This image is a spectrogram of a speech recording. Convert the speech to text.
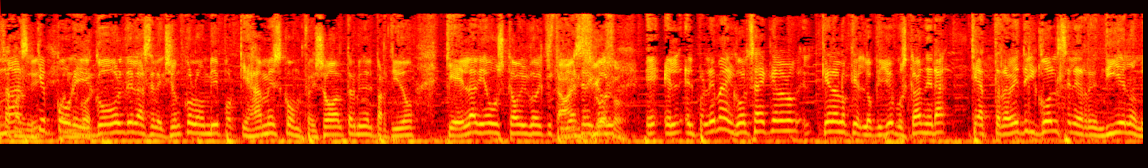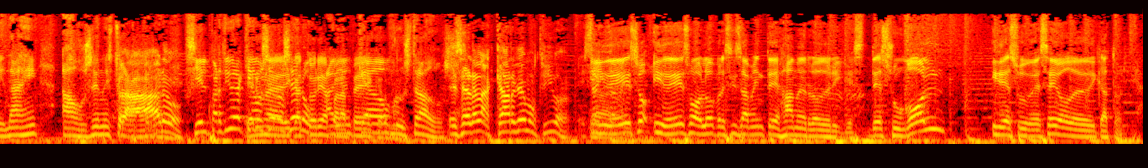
Más que por el gol de la selección Colombia y porque James confesó al término del partido que él había buscado el gol, que quería hacer el gol. Eh, el, el problema del gol, ¿sabe qué era, lo, qué era lo que, lo que ellos buscaban? Era que a través del gol se le rendía el homenaje a José Néstor. Claro. Si el partido hubiera quedado Era una 0-0, dedicatoria para habían quedado frustrados. Esa era la carga emotiva. Y de eso y de eso habló precisamente James Rodríguez, de su gol y de su deseo de dedicatoria.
